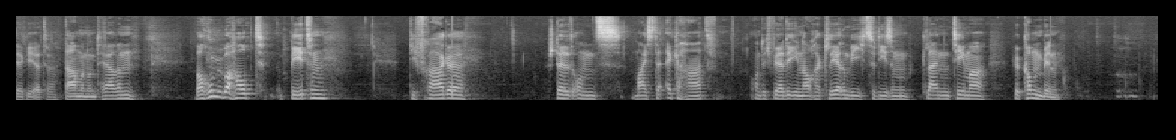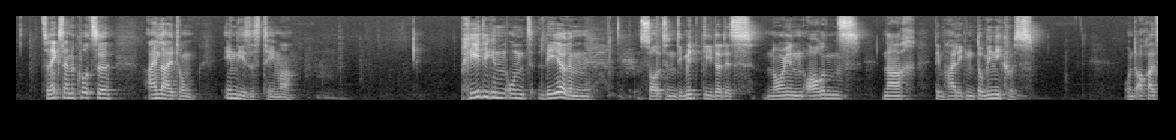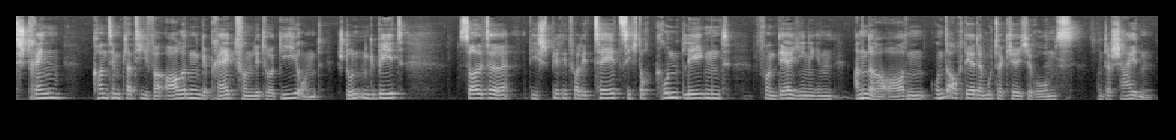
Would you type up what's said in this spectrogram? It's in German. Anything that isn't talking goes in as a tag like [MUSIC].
sehr geehrte Damen und Herren. Warum überhaupt beten? Die Frage stellt uns Meister Eckehart und ich werde Ihnen auch erklären, wie ich zu diesem kleinen Thema gekommen bin. Zunächst eine kurze Einleitung in dieses Thema. Predigen und lehren sollten die Mitglieder des neuen Ordens nach dem heiligen Dominikus. Und auch als streng kontemplativer Orden, geprägt von Liturgie und Stundengebet, sollte die Spiritualität sich doch grundlegend von derjenigen anderer Orden und auch der der Mutterkirche Roms unterscheiden.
